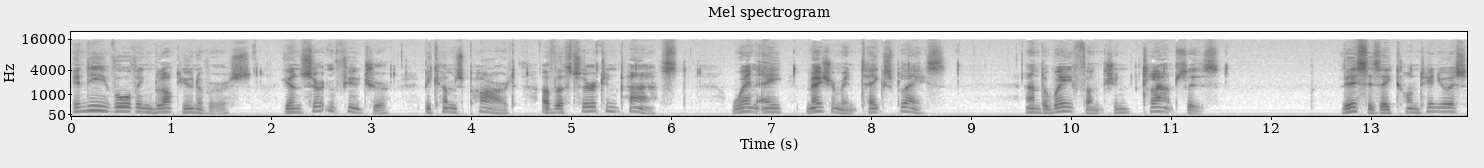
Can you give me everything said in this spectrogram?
In the evolving block universe, the uncertain future becomes part of the certain past when a measurement takes place and the wave function collapses. This is a continuous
